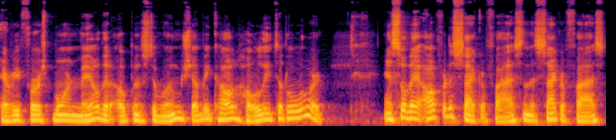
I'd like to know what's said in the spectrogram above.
every firstborn male that opens the womb shall be called holy to the Lord. And so they offered a sacrifice, and the sacrifice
